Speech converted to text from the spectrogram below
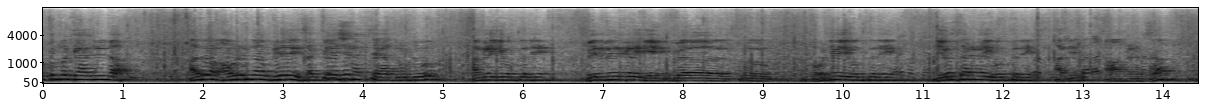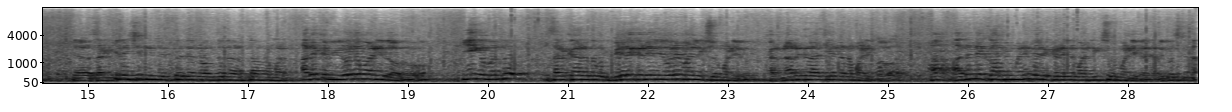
ಕುಟುಂಬಕ್ಕೆ ಆಗಲಿಲ್ಲ. ಅದು ಅವರಿಂದ ಬೇರೆ ಸರ್ಕ್ಯುಲೇಷನ್ ಆಗ್ತದೆ. ಆ ದುಡ್ಡು ಅಂಗಡಿಗೆ ಹೋಗ್ತದೆ, ಬೇರೆ ಬೇರೆ ಕಡೆಗೆ ಹೋಟೆಲಿಗೆ ಹೋಗ್ತದೆ, ದೇವಸ್ಥಾನಗಳಿಗೆ ಹೋಗ್ತದೆ. ಅದರಿಂದ ಆ ಹಣ ಸಹ ಸರ್ಕ್ಯುಲೇಷನ್ ಇರ್ತದೆ ಅನ್ನುವಂಥದ್ದು ಅರ್ಥವನ್ನು ಮಾಡಿ ಅದಕ್ಕೆ ವಿರೋಧ ಮಾಡಿದವರು ಈಗ ಬಂದು ಸರ್ಕಾರದ ಬೇರೆ ಕಡೆಯಲ್ಲಿ ಅವರೇ ಮಾಡ್ಲಿಕ್ಕೆ ಶುರು ಮಾಡಿದ್ರು. ಕರ್ನಾಟಕ ರಾಜ್ಯ ಏನನ್ನ ಹಾ, ಅದನ್ನೇ ಕಾಪಿ ಮಾಡಿ ಬೇರೆ ಕಡೆಯಲ್ಲಿ ಮಾಡ್ಲಿಕ್ಕೆ ಶುರು ಮಾಡಿದ್ದಾರೆ. ಅದಕ್ಕೋಸ್ಕರ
